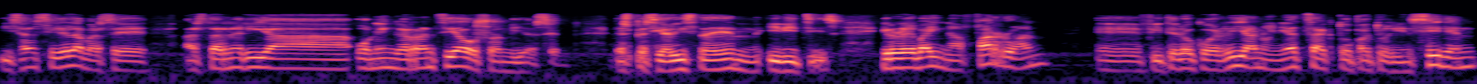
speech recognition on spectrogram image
izan zirela, base, astarnegia honen garrantzia oso handia zen, espezialistaen iritziz. Gero ere bai, Nafarroan, e, Fiteroko herrian, oinatzak topatu egin ziren,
